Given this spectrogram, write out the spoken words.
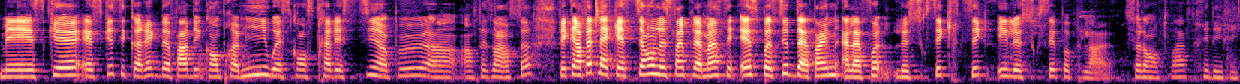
Mais est-ce que est-ce que c'est correct de faire des compromis ou est-ce qu'on se travestit un peu en, en faisant ça? Fait qu'en fait, la question, là, simplement, c'est est-ce possible d'atteindre à la fois le succès critique et le succès populaire, selon toi, Frédéric?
